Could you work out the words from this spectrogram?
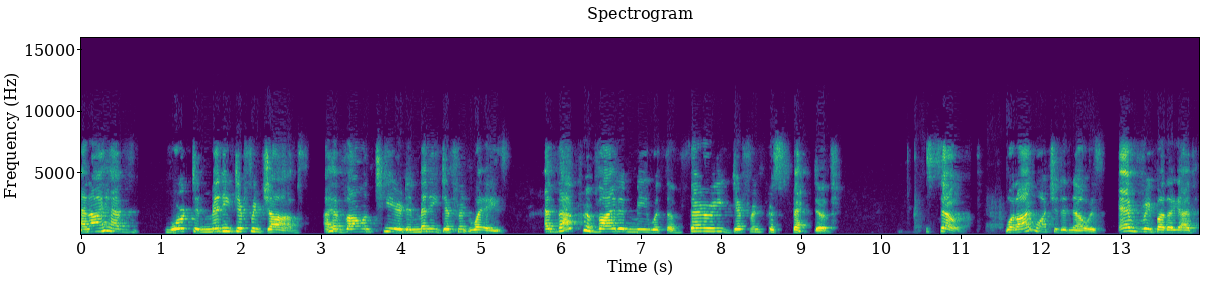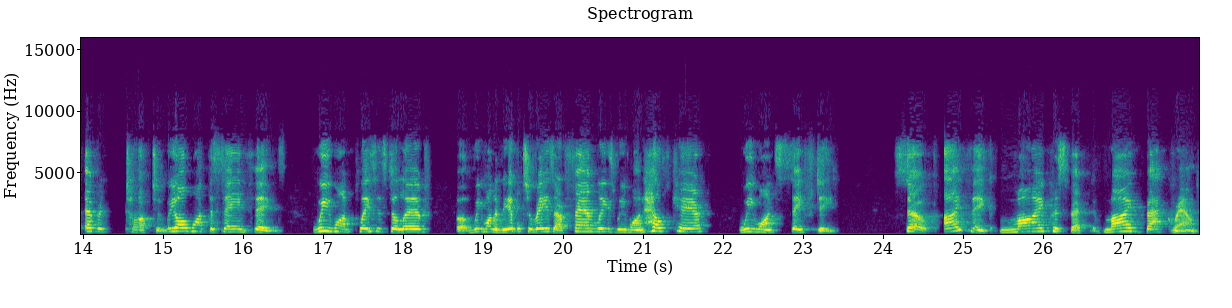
and I have worked in many different jobs. I have volunteered in many different ways. And that provided me with a very different perspective. So, what I want you to know is everybody I've ever talked to, we all want the same things. We want places to live. Uh, we want to be able to raise our families. We want health care. We want safety. So, I think my perspective, my background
